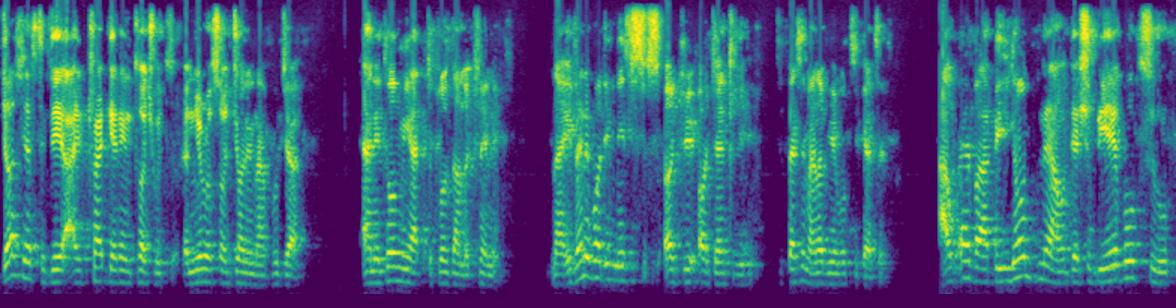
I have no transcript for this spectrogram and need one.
Just yesterday, I tried getting in touch with a neurosurgeon in Abuja, and he told me I had to close down the clinic. Now, if anybody needs surgery urgently, the person might not be able to get it. However, beyond now, they should be able to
